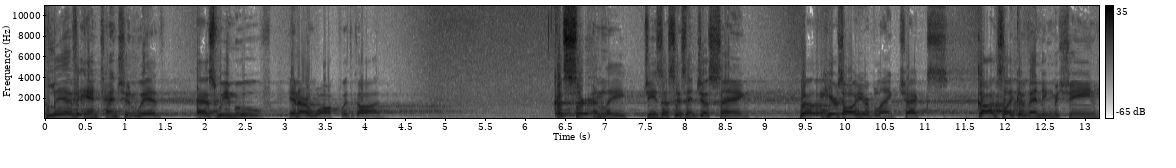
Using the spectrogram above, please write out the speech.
live in tension with as we move in our walk with God. Because certainly, Jesus isn't just saying, well, here's all your blank checks. God's like a vending machine.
